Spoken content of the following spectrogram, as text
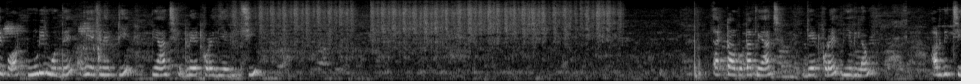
এরপর মুড়ির মধ্যে আমি এখানে একটি পেঁয়াজ গ্রেট করে দিয়ে দিচ্ছি। একটা গোটা পেঁয়াজ গ্রেট করে দিয়ে দিলাম। আর দিচ্ছি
